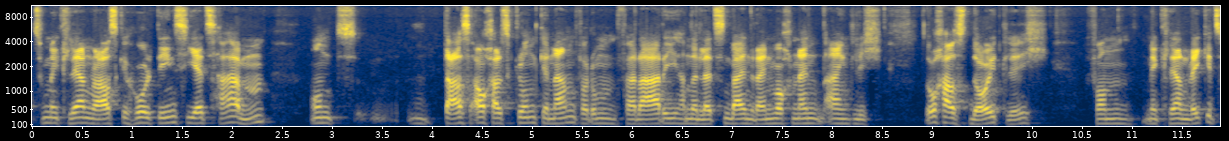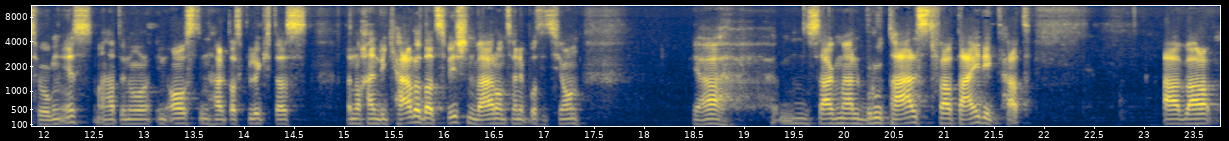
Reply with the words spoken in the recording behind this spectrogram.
zum Erklären rausgeholt, den sie jetzt haben. Und das auch als Grund genannt, warum Ferrari an den letzten beiden Rennwochenenden eigentlich durchaus deutlich von McLaren weggezogen ist. Man hatte nur in Austin halt das Glück, dass dann noch ein Ricardo dazwischen war und seine Position, ja, sag mal, brutalst verteidigt hat. Aber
